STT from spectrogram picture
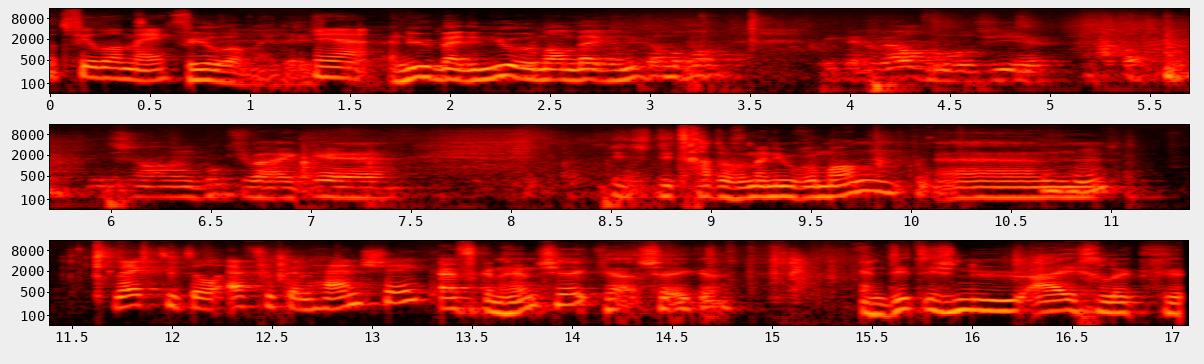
dat viel wel mee. Veel wel mee deze Ja. keer. En nu bij die nieuwe man ben ik nog niet allemaal van. Ik heb wel bijvoorbeeld hier. Dit is al een boekje waar ik. eh, dit, dit gaat over mijn nieuwe roman. Ehm, Mhm. Werktitel African Handshake. African Handshake, ja zeker. En dit is nu eigenlijk... eh,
